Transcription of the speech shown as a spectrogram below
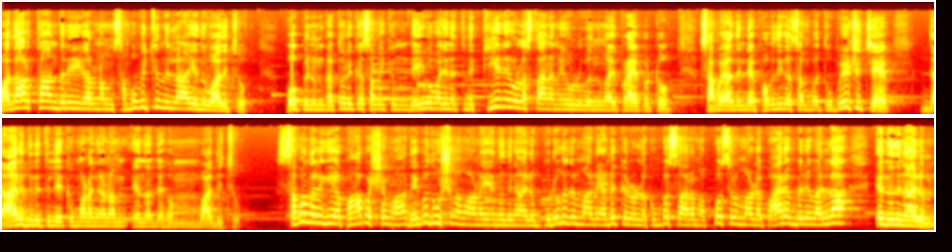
പദാർത്ഥാന്തരീകരണം സംഭവിക്കുന്നില്ല എന്ന് വാദിച്ചു. പോപ്പിനും കത്തോലിക്ക സഭയ്ക്കും ദൈവവചനത്തിന് കീഴെയുള്ള സ്ഥാനമേ ഉള്ളൂ എന്നും അഭിപ്രായപ്പെട്ടു. സഭ അതിന്റെ ഭൗതിക സമ്പത്ത് ഉപേക്ഷിച്ച് ദാരിദ്ര്യത്തിലേക്ക് മടങ്ങണം എന്ന് അദ്ദേഹം വാദിച്ചു. സഭ നൽകിയ പാപക്ഷമ ദൈവദൂഷണമാണ് എന്നതിനാലും പുരോഹിതന്മാരുടെ അടുക്കലുള്ള കുംഭസാരം അപ്പോസ്റ്റലന്മാരുടെ പാരമ്പര്യമല്ല എന്നതിനാലും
